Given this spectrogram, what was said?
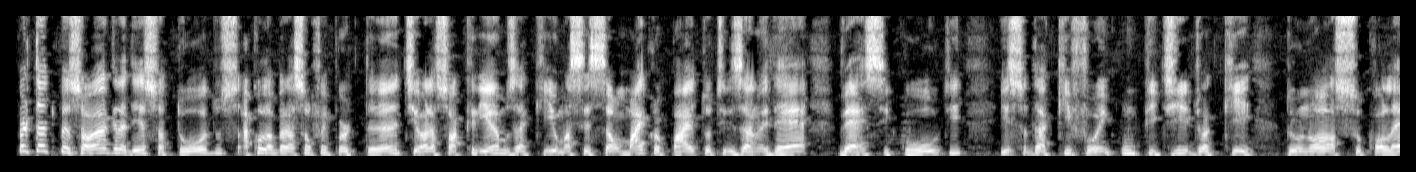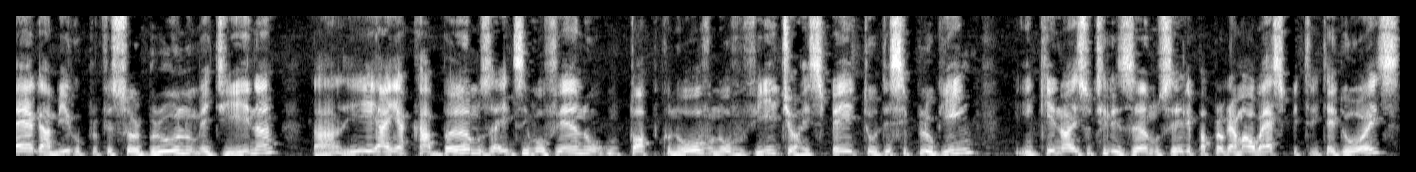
Portanto, pessoal, eu agradeço a todos. A colaboração foi importante. Olha só, criamos aqui uma sessão MicroPython utilizando o IDE VS Code. Isso daqui foi um pedido aqui do nosso colega, amigo, professor Bruno Medina. Tá? E aí acabamos aí desenvolvendo um tópico novo, um novo vídeo a respeito desse plugin em que nós utilizamos ele para programar o ESP32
